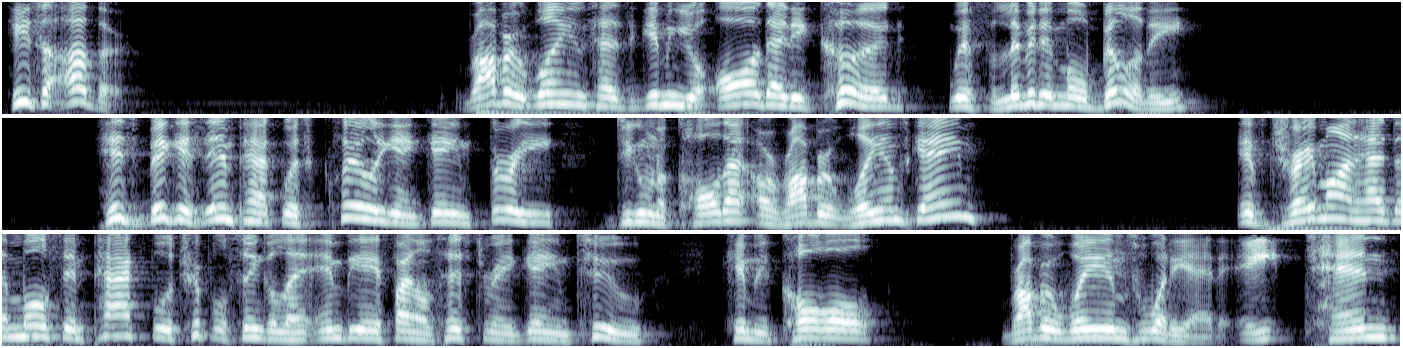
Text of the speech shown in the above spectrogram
He's a other. Robert Williams has given you all that he could with limited mobility. His biggest impact was clearly in game three. Do you want to call that a Robert Williams game? If Draymond had the most impactful triple single in NBA Finals history in game two, can we call Robert Williams what he had? 8 10,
